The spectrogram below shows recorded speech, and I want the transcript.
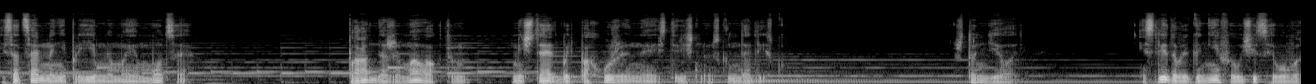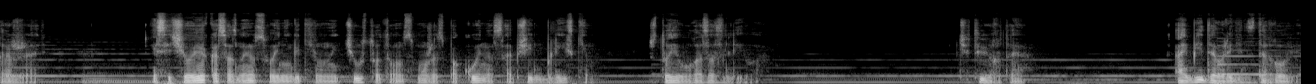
и социально неприемлемые эмоции. Правда же, мало кто мечтает быть похожей на истеричную скандалистку. Что делать? Исследовать гнев и учиться его выражать. Если человек осознает свои негативные чувства, то он сможет спокойно сообщить близким, что его разозлило. Четвертое. Обида вредит здоровью.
